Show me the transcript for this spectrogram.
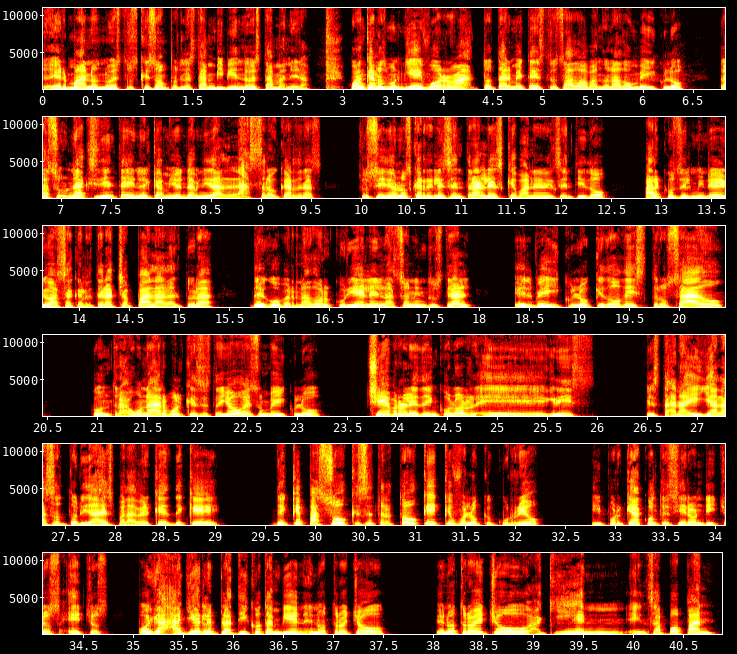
hermanos nuestros que son, pues la están viviendo de esta manera. Juan Carlos Murguía y Forma, totalmente destrozado, abandonado un vehículo tras un accidente en el camión de Avenida Lázaro Cárdenas. Sucedió en los carriles centrales que van en el sentido Arcos del Minerio hacia carretera Chapala a la altura de Gobernador Curiel en la zona industrial. El vehículo quedó destrozado contra un árbol que se estrelló. Es un vehículo Chevrolet en color eh, gris. Están ahí ya las autoridades para ver qué, de qué de qué pasó, qué se trató, qué, qué fue lo que ocurrió y por qué acontecieron dichos hechos. Oiga, ayer le platico también en otro hecho, en otro hecho aquí en, en Zapopan,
